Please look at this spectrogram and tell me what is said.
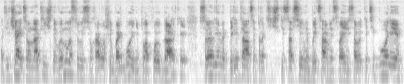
Отличается он отличной выносливостью, хорошей борьбой и неплохой ударкой. В свое время передался практически со всеми бойцами своей весовой категории.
